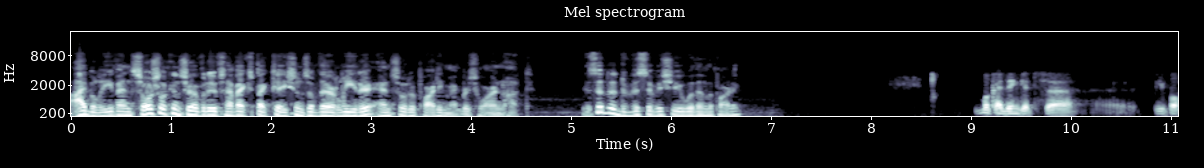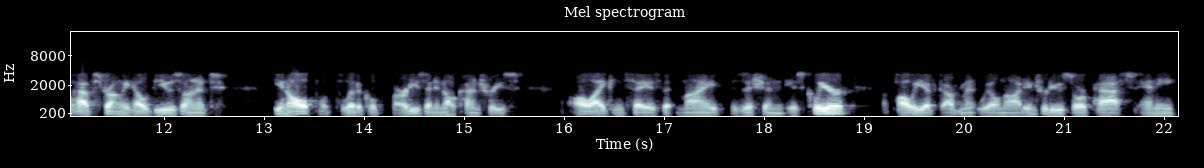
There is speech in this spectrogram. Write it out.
I believe, and social conservatives have expectations of their leader, and so do party members who are not. Is it a divisive issue within the party? Look, I think it's uh, people have strongly held views on it in all political parties and in all countries. All I can say is that my position is clear Poilievre government will not introduce or pass any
